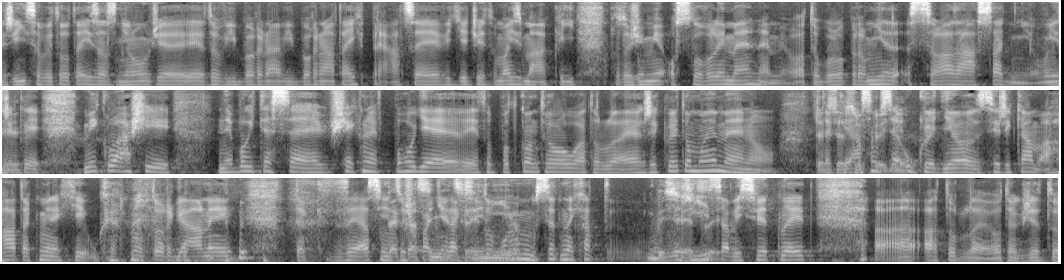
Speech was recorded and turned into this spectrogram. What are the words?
říct, aby to tady zaznělo, že je to výborná, výborná ta jejich práce, je vidět, že to mají zmáklý, protože mě oslovili jménem, jo, a to bylo pro mě zcela zásadní, jo. Oni řekli, Mikuláši, nebojte se, všechno je v pohodě, je to pod kontrolou a tohle, a jak řekli to moje jméno, Tak tak, já jsem se uklidnil. si říkám, aha, tak mi nechtějí ukradnout orgány, tak to je asi něco Tak asi špatně, tak něco si to budu muset nechat Vysvětlit. říct a vysvětlit a, a tohle, jo. takže to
